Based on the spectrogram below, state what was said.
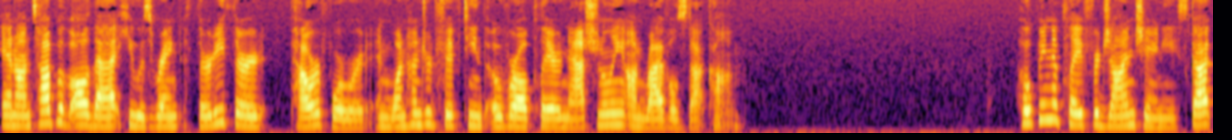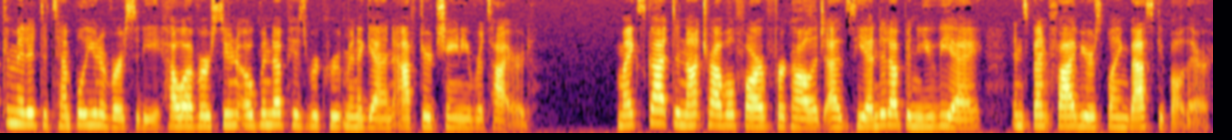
And on top of all that, he was ranked 33rd power forward and 115th overall player nationally on Rivals.com. Hoping to play for John Chaney, Scott committed to Temple University, however, soon opened up his recruitment again after Chaney retired. Mike Scott did not travel far for college as he ended up in UVA and spent five years playing basketball there.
